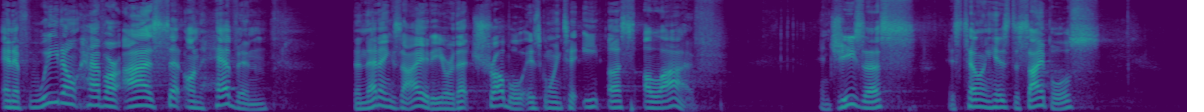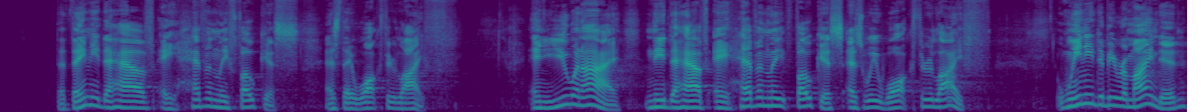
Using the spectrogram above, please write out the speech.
And if we don't have our eyes set on heaven, then that anxiety or that trouble is going to eat us alive. And Jesus is telling his disciples that they need to have a heavenly focus as they walk through life. And you and I need to have a heavenly focus as we walk through life. We need to be reminded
